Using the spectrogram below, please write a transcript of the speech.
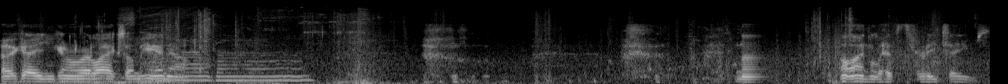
Okay, you can relax. I'm here now. Nine left, three teams.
